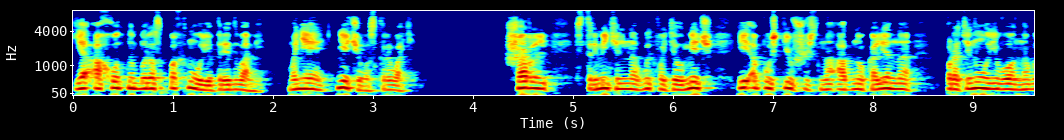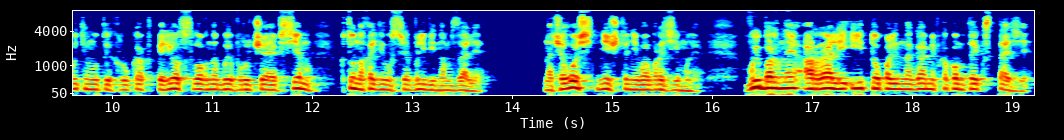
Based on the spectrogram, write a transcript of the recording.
я охотно бы распахнул ее перед вами. Мне нечего скрывать. Шарль стремительно выхватил меч и, опустившись на одно колено, протянул его на вытянутых руках вперед, словно бы вручая всем, кто находился в львином зале. Началось нечто невообразимое. Выборные орали и топали ногами в каком-то экстазе.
